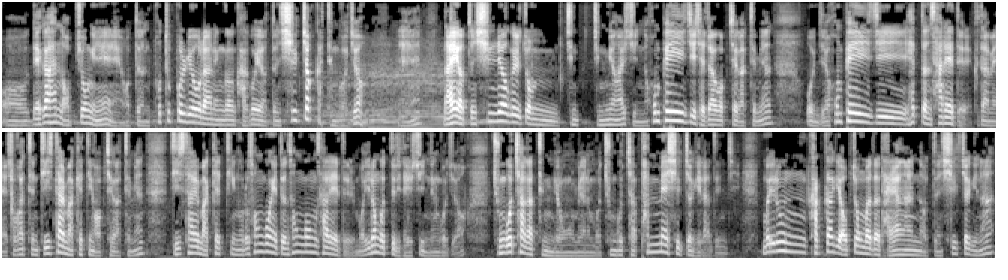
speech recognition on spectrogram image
어, 내가 한 업종에 어떤 포트폴리오라는 건 과거의 어떤 실적 같은 거죠. 예. 나의 어떤 실력을 좀 증, 명할 수 있는 홈페이지 제작 업체 같으면 뭐 이제 홈페이지 했던 사례들, 그 다음에 저 같은 디지털 마케팅 업체 같으면 디지털 마케팅으로 성공했던 성공 사례들, 뭐 이런 것들이 될 수 있는 거죠. 중고차 같은 경우면 뭐 중고차 판매 실적이라든지 뭐 이런 각각의 업종마다 다양한 어떤 실적이나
